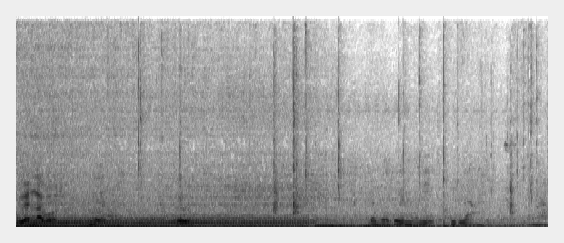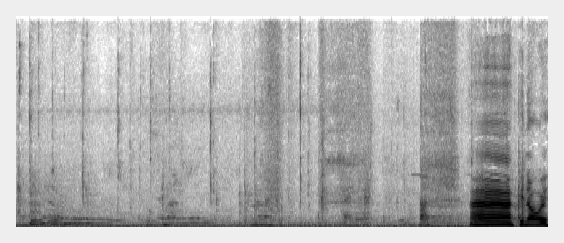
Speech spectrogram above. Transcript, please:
พื่อนเราบอกเหนื่อยเออ จะพูดเป็นนี่อีกอย่างอ่าพี่น้องเอ้ย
